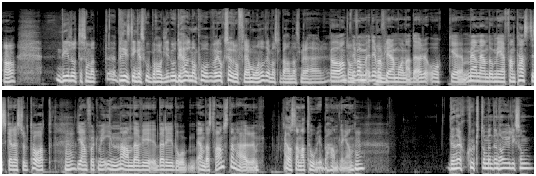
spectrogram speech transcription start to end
Ja, det låter som att, eh, precis, det är ganska obehagligt. Och det höll man på, var det också då flera månader man skulle behandlas med det här? Ja, de det var, det var mm. flera månader. Och, eh, men ändå med fantastiska resultat mm. jämfört med innan där, vi, där det då endast fanns den här ja, sanatoriebehandlingen. Mm. Den här sjukdomen, den har ju liksom,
